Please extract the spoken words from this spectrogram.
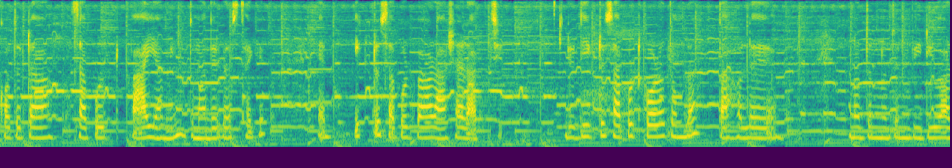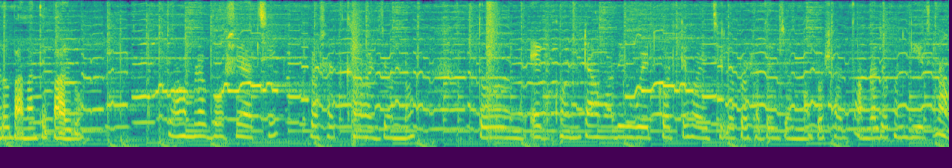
কতটা সাপোর্ট পাই আমি তোমাদের কাছ থেকে। একটু সাপোর্ট পাওয়ার আশা রাখছি। যদি একটু সাপোর্ট করো তোমরা, তাহলে নতুন নতুন ভিডিও আরও বানাতে পারব। তো আমরা বসে আছি প্রসাদ খাওয়ার জন্য। তো এক ঘণ্টা আমাদের ওয়েট করতে হয়েছিল প্রসাদের জন্য। প্রসাদ, আমরা যখন গিয়েছিলাম,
